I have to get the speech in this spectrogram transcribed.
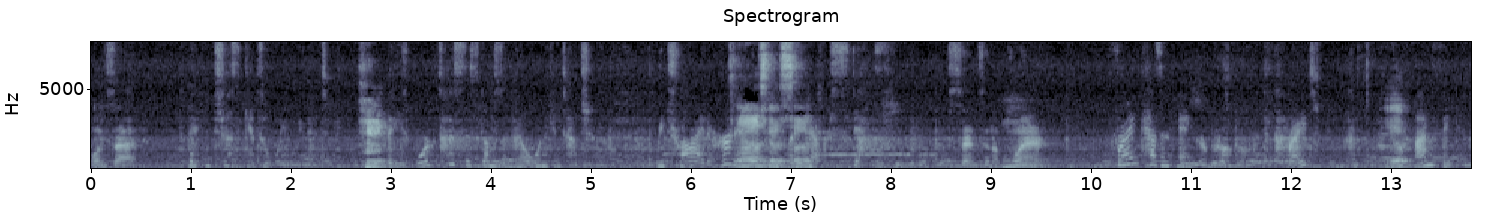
What's that? That he just gets away with it. Hmm. That he's worked the system so no one can touch him. We try to hurt him, Yeah, that's gonna but suck. he never sticks. Sense in a Hmm. plan. Frank has an anger problem, right? Yep. I'm thinking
